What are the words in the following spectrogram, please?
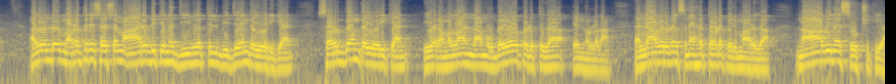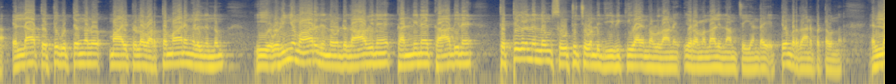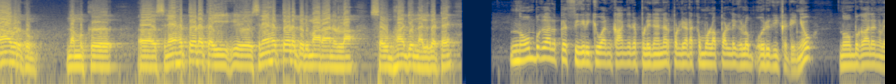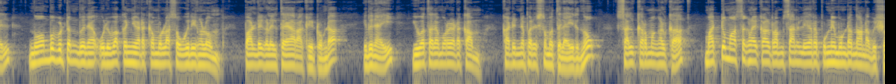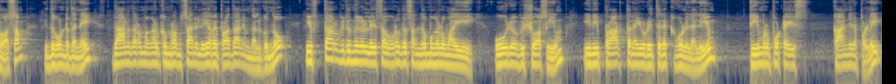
അതുകൊണ്ട് മരണത്തിന് ശേഷം ആരംഭിക്കുന്ന ജീവിതത്തിൽ വിജയം കൈവരിക്കാൻ സ്വർഗം കൈവരിക്കാൻ ഈ റമദാൻ നാം ഉപയോഗപ്പെടുത്തുക എന്നുള്ളതാണ്. എല്ലാവരുടെയും സ്നേഹത്തോടെ പെരുമാറുക നാവിനെ സൂക്ഷിക്കുക. എല്ലാ തെറ്റുകുറ്റങ്ങളുമായിട്ടുള്ള വർത്തമാനങ്ങളിൽ നിന്നും ഈ ഒഴിഞ്ഞു മാറി നിന്നുകൊണ്ട് നാവിനെ കണ്ണിനെ കാതിനെ തെറ്റുകളിൽ നിന്നും സൂക്ഷിച്ചുകൊണ്ട് ജീവിക്കുക എന്നുള്ളതാണ് ഈ റമദാനിൽ നാം ചെയ്യേണ്ട ഏറ്റവും പ്രധാനപ്പെട്ട ഒന്ന്. എല്ലാവർക്കും നമുക്ക് സ്നേഹത്തോടെ കൈ സ്നേഹത്തോടെ പെരുമാറാനുള്ള സൗഭാഗ്യം നൽകട്ടെ. നോമ്പുകാലത്ത് സ്വീകരിക്കുവാൻ കാഞ്ഞിരപ്പള്ളി നന്നർപ്പള്ളി അടക്കമുള്ള പള്ളികളും ഒരുങ്ങിക്കഴിഞ്ഞു നോമ്പുകാലങ്ങളിൽ നോമ്പ് വിട്ടുന്നതിന് ഉലുവക്കഞ്ഞി അടക്കമുള്ള സൗകര്യങ്ങളും പള്ളികളിൽ തയ്യാറാക്കിയിട്ടുണ്ട്. ഇതിനായി യുവതലമുറയടക്കം കഠിന പരിശ്രമത്തിലായിരുന്നു. സൽക്കർമ്മങ്ങൾക്ക് മറ്റു മാസങ്ങളെക്കാൾ റംസാനിൽ ഏറെ പുണ്യമുണ്ടെന്നാണ് വിശ്വാസം. ഇതുകൊണ്ട് തന്നെ ദാനധർമ്മങ്ങൾക്കും റംസാനിൽ ഏറെ പ്രാധാന്യം നൽകുന്നു. ഇഫ്താർ വിരുന്നുകളിലെ സൗഹൃദ സംഗമങ്ങളുമായി ഓരോ വിശ്വാസിയും ഇനി പ്രാർത്ഥനയുടെ തിരക്കുകളിൽ അലിയും. Team reporters Kanjirappally.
